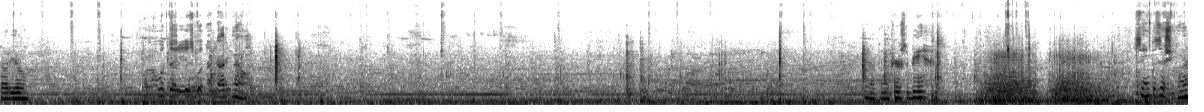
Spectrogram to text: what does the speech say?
Patio. I don't know what that is, but I got it now. Appears to be same position, huh?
